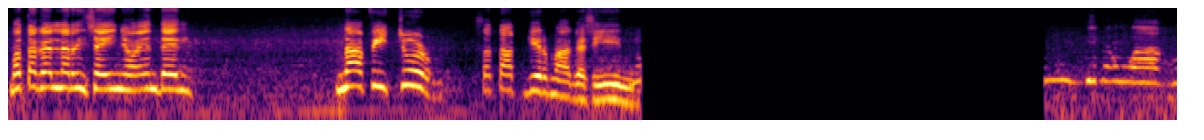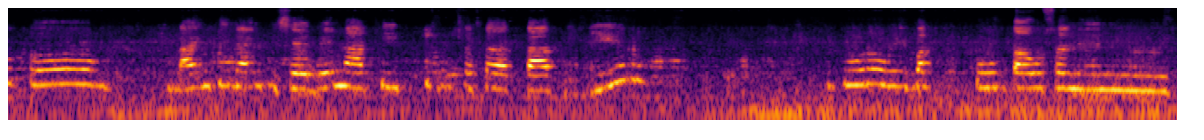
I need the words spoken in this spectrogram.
matagal na rin sa inyo. And then, na-feature sa Top Gear Magazine. Ginawa ko to 1997 na picture siya sa Top Gear. Siguro way back 2004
